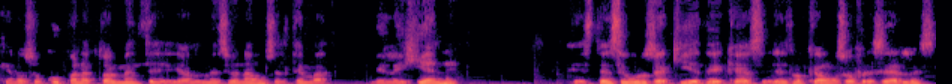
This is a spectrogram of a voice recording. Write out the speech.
que nos ocupan actualmente, ya los mencionamos, el tema de la higiene. Estén seguros de aquí, de que es, lo que vamos a ofrecerles.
